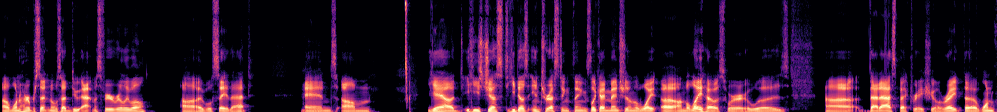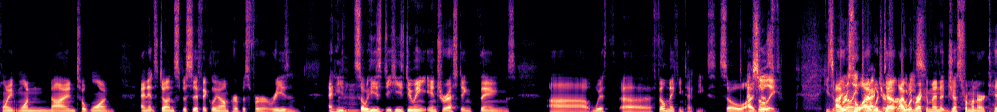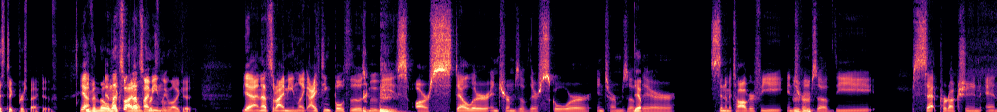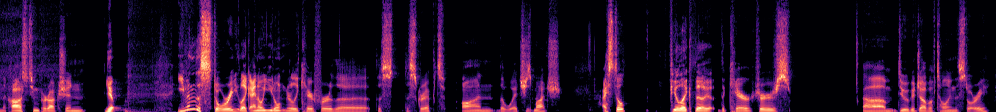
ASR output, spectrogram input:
Uh, 100% knows how to do atmosphere really well. Uh, I will say that. Mhm. and um yeah he's just he does interesting things like i mentioned on the white uh, on the lighthouse where it was uh that aspect ratio right the 1.19 to 1 and it's done specifically on purpose for a reason and he Mhm. so he's he's doing interesting things uh with uh filmmaking techniques so Absolutely. i just He's a I, brilliant so i would de- i would recommend it just from an artistic perspective yeah, even though like what, i don't what I personally mean. like it Yeah, and that's what I mean. Like, I think both of those movies are stellar in terms of their score, in terms of Yep. their cinematography, in Mhm. terms of the set production and the costume production. yep Even the story. Like, I know you don't really care for the the, the script on The Witch as much. I still feel like the the characters um, do a good job of telling the story.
